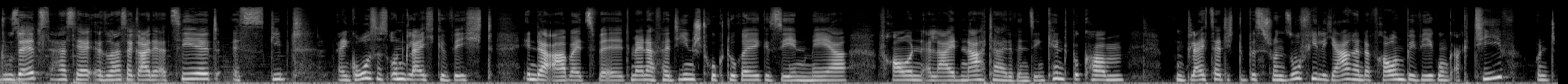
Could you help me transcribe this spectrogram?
Du selbst hast ja, also hast ja gerade erzählt, es gibt ein großes Ungleichgewicht in der Arbeitswelt. Männer verdienen strukturell gesehen mehr, Frauen erleiden Nachteile, wenn sie ein Kind bekommen. Und gleichzeitig, du bist schon so viele Jahre in der Frauenbewegung aktiv. Und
